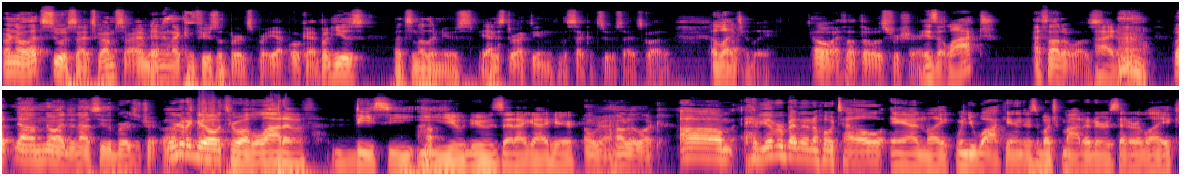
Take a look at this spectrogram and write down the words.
Or no, that's Suicide Squad. I'm sorry, I'm getting Yes. that confused with Bird Spray. Yep, okay, but he is. That's another news. Yeah. He's directing the second Suicide Squad. Allegedly. Oh, I thought that was for sure. Is it locked? I thought it was. I don't know. But um, no, I did not see the Birds of Prey. We're gonna go through a lot of DCEU news that I got here. Okay, how did it look? Um, have you ever been in a hotel and like when you walk in, there's a bunch of monitors that are like,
